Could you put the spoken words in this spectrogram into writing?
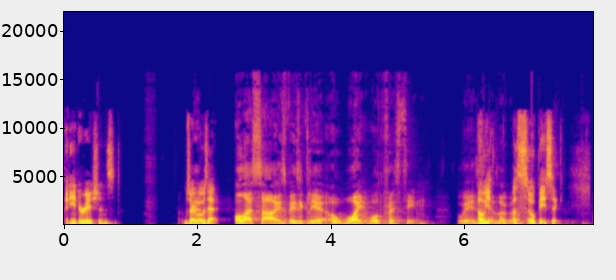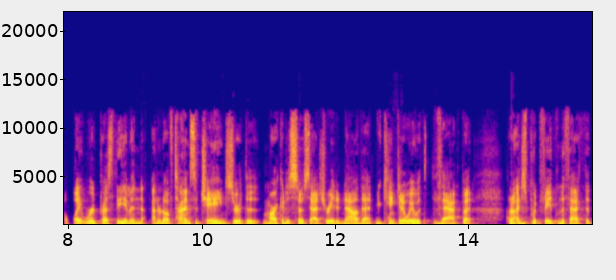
many iterations. I'm sorry, yeah. what was that? All I saw is basically a, a white WordPress theme with oh, yeah. logo. Oh, so basic a white WordPress theme, and I don't know if times have changed or the market is so saturated now that you can't get away with that. But I, know, I just put faith in the fact that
